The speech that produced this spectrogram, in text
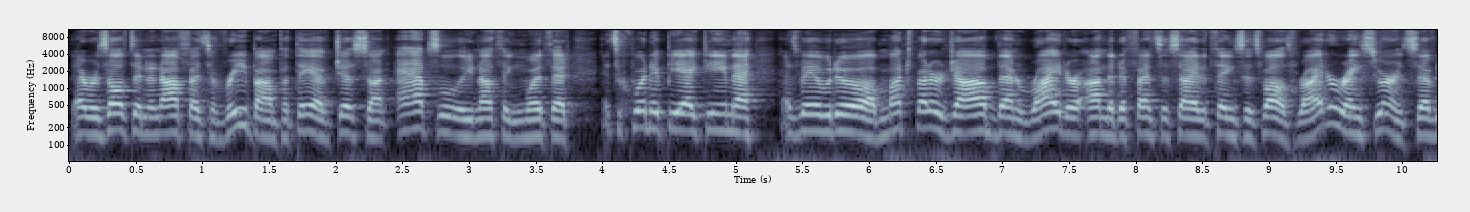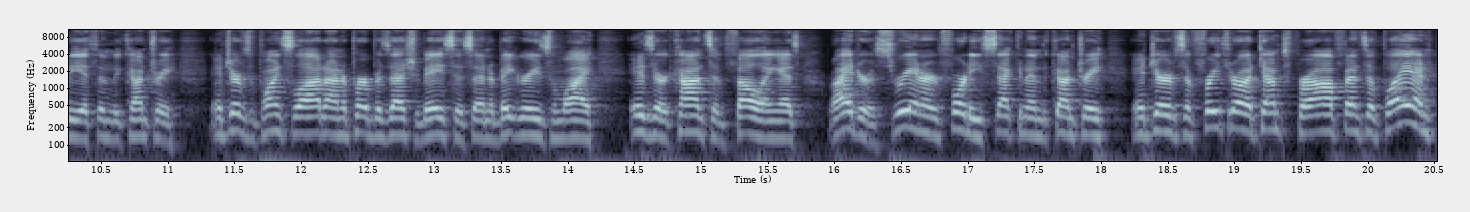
that resulted in an offensive rebound, but they have just done absolutely nothing with it. It's a Quinnipiac team that has been able to do a much better job than Rider on the defensive side of things as well. As Rider ranks 270th in the country in terms of points allowed on a per possession basis, and a big reason why is their constant fouling, as Rider is 342nd in the country in terms of free throw attempts per offensive play, and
